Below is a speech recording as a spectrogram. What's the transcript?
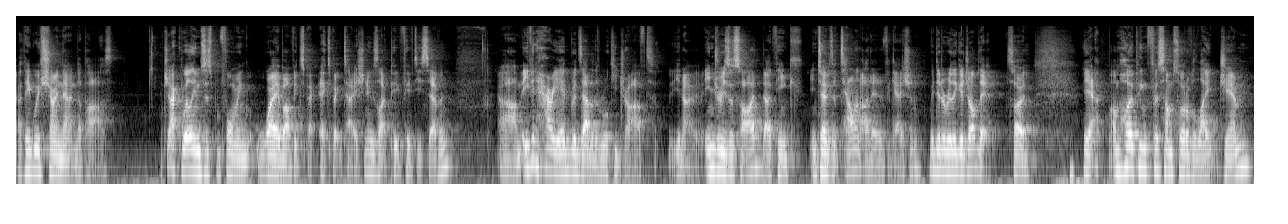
I think we've shown that in the past. Jack Williams is performing way above expect- expectation. He was like pick 57. Um, even Harry Edwards out of the rookie draft, you know, injuries aside, I think in terms of talent identification, we did a really good job there. So, yeah, I'm hoping for some sort of late gem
